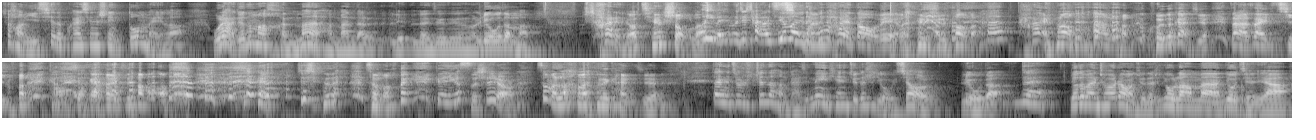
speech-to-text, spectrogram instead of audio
就好像一切的不开心的事情都没了。我俩就那么很慢很慢的溜溜溜溜达嘛，差点要牵手了我。以为我就差要接气吻呢。氛太到位了，你知道吧？太浪漫了，我都感觉咱俩在一起吧。开玩笑，开玩笑，对，就觉得怎么会跟一个死室友这么浪漫的感觉？但是就是真的很开心，那一天绝对是有效溜的，对，溜达完之后让我觉得是又浪漫又解压，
